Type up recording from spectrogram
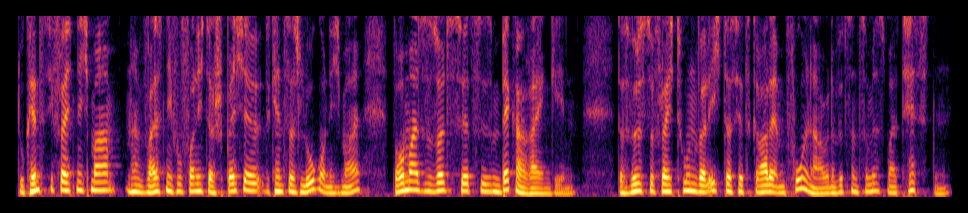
Du kennst die vielleicht nicht mal, weißt nicht, wovon ich da spreche, du kennst das Logo nicht mal. Warum also solltest du jetzt zu diesem Bäcker reingehen? Das würdest du vielleicht tun, weil ich das jetzt gerade empfohlen habe. Dann würdest du dann zumindest mal testen.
